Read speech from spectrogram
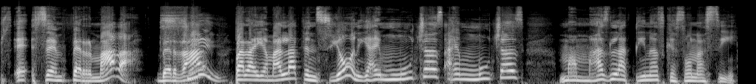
se, se enfermaba, ¿verdad? Sí. Para llamar la atención. Y hay muchas, hay muchas mamás latinas que son así.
